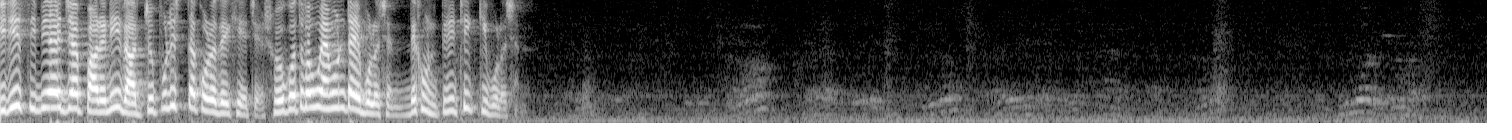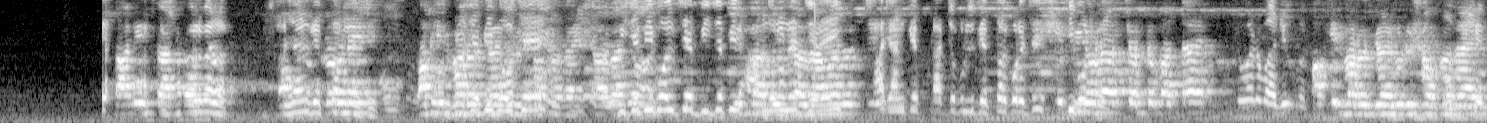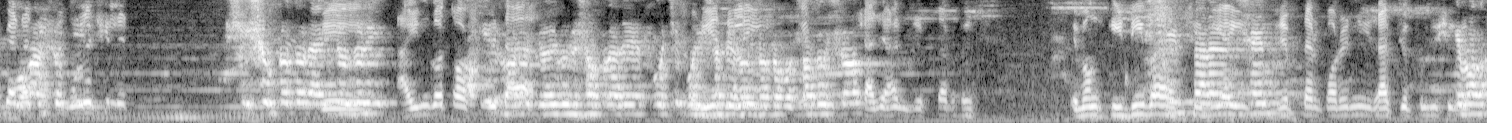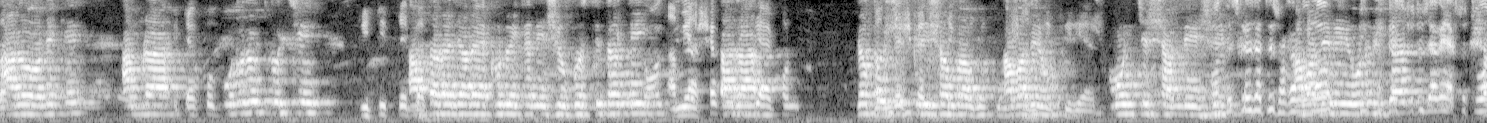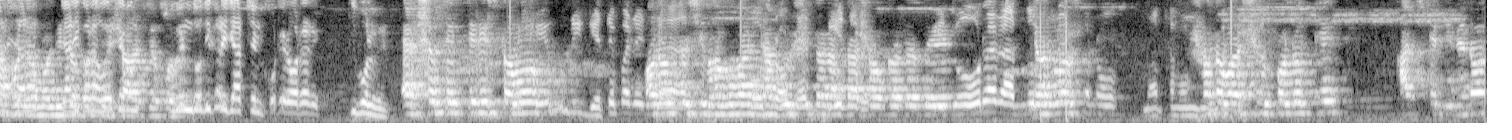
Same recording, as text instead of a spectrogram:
ED CBI যা পারেনি রাজ্য পুলিশ তা করে দেখিয়েছে। সৌগতবাবু এমনটাই বলেছেন। দেখুন তিনি ঠিক কি বলেছেন। সকালবেলা শাহজাহান গ্রেপ্তার হয়েছে। বিজেপি বলছে বিজেপি বলছে বিজেপির আন্দোলনের জেরেই শাহজাহানকে রাজ্য পুলিশ গ্রেপ্তার করেছে। কি বলবেন? চট্টোপাধ্যায় একেবারে বাজে কথা। অখিল ভারত জয়গুরু সম্প্রদায় অভিষেক ব্যানার্জি তো বলেছিলেন শিশুব্রত যে রায়চৌধুরী আইনগত অসুবিধা সরিয়ে শাহজাহান গ্রেপ্তার হয়েছে। এবং ইডি বা সিবিআই গ্রেপ্তার করেনি রাজ্য পুলিশ এবং আরও অনেকে। আমরা এটা খুব অনুরোধ করছি আপনারা যারা এখনও এখানে এসে উপস্থিত হননি আমি আশা করি এখন যত শীঘ্রই সম্ভব আমাদের শান্তি মঞ্চের সামনে এসে যাচ্ছে সকালবেলা। আমাদের এই অনুষ্ঠান বেশ কিছু জায়গায় একশো চুয়াল্লিশ জারি করা হয়েছে এবং শুভেন্দু অধিকারী যাচ্ছেন কোর্টের অর্ডারে কি বলবেন? একশো উনি যেতে অনন্ত শ্রী ভগবান ওর ঠাকুর order সীতারাম দাস শঙ্করদেবের কিন্তু ওরা আন্দোলনের জন্ম কোনো মাথা মুন্ডু শতবর্ষ উপলক্ষে আজকে নিবেদন।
